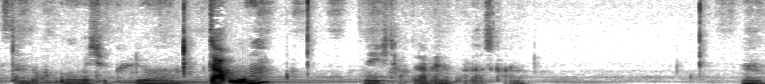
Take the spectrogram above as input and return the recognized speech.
Jetzt dann noch irgendwelche Kühe. Da oben? Nee, ich dachte, da wäre eine Kuh. Da ist keine. Hm.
